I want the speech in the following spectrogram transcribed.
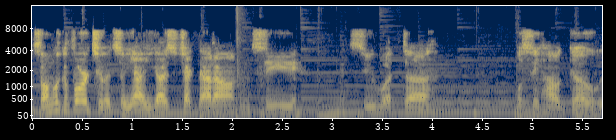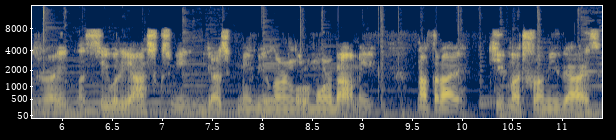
so I'm looking forward to it. So yeah, you guys check that out and see see what uh, we'll see how it goes, right? Let's see what he asks me. You guys maybe learn a little more about me. Not that I keep much from you guys.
